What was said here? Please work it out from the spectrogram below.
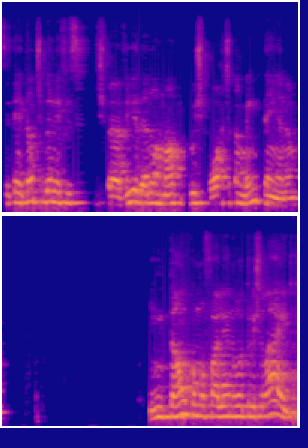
se tem tantos benefícios para a vida, é normal que para o esporte também tenha, né? Então, como eu falei no outro slide,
